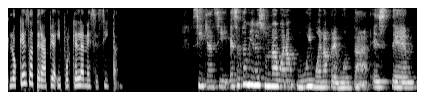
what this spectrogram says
lo que es la terapia y por qué la necesitan? Sí, Jancy, esa también es una buena, muy buena pregunta. Este,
